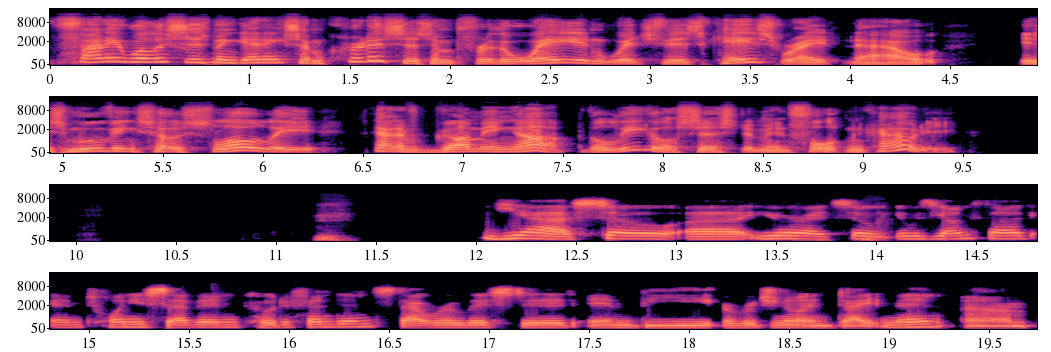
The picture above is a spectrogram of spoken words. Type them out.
Fani Willis has been getting some criticism for the way in which this case right now is moving so slowly, kind of gumming up the legal system in Fulton County. Yeah, so uh, you're right. So it was Young Thug and 27 co defendants that were listed in the original indictment. Um,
